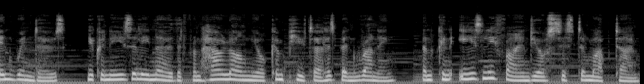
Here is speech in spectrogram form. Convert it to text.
In Windows, you can easily know that from how long your computer has been running, and can easily find your system uptime.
